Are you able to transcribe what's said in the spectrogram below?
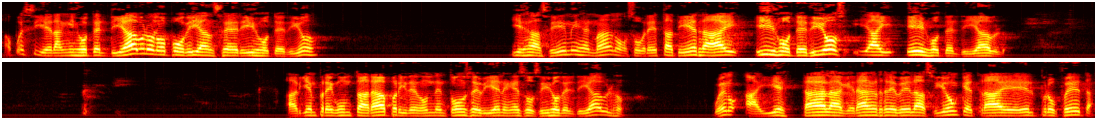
Ah, pues si eran hijos del diablo no podían ser hijos de Dios. Y es así, mis hermanos, sobre esta tierra hay hijos de Dios y hay hijos del diablo. Alguien preguntará, pero ¿y de dónde entonces vienen esos hijos del diablo? Bueno, ahí está la gran revelación que trae el profeta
